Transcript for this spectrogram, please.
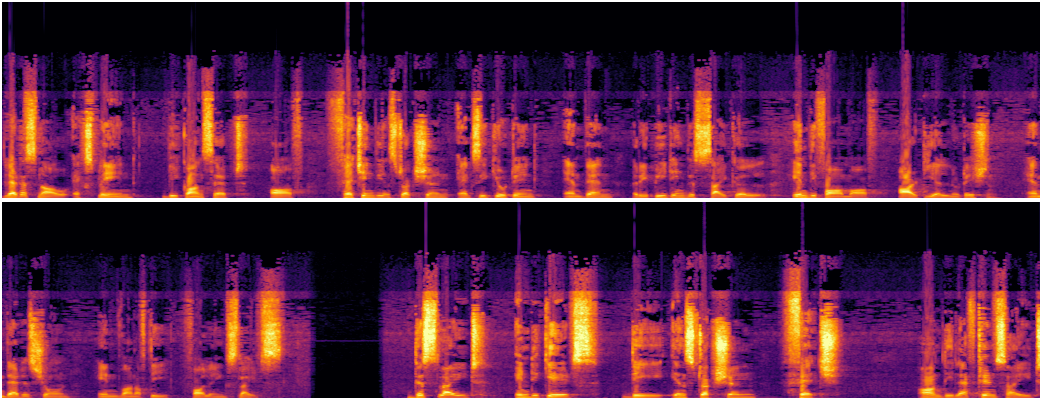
let us now explain the concept of fetching the instruction, executing, and then repeating this cycle in the form of RTL notation and that is shown in one of the following slides. This slide indicates the instruction fetch. On the left hand side,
